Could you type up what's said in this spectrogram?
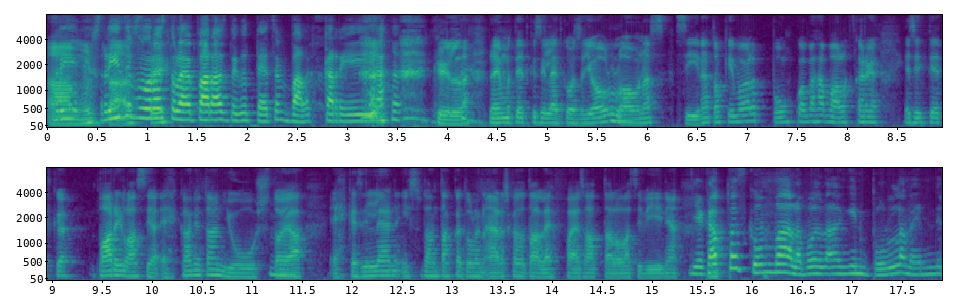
Aamusta riisipuurosta tulee parasta, kun teet sen valkkariin. Ja... Kyllä. No ei, mutta tiedätkö silleen, että kun on se joululounas, siinä toki voi olla punkkua, vähän valkkaria, ja sitten tiedätkö, pari lasia, ehkä on jotain juustoja, mm. ehkä silleen istutaan takkatulen ääressä, katsotaan leffa ja saattaa olla lasi viiniä. ja kappas kummaa, lopulta onkin pulla mennyt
